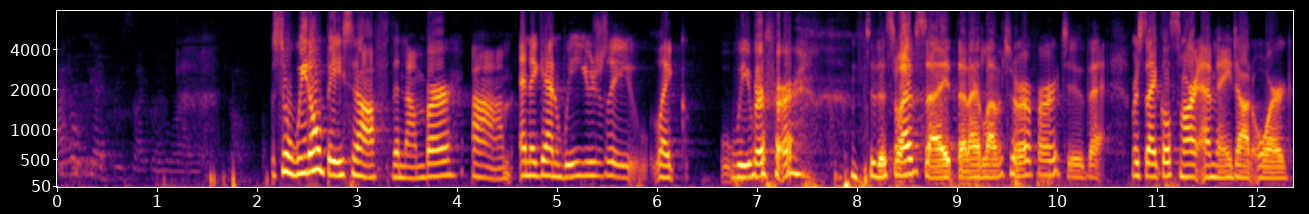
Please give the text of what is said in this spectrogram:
I don't get recycling where I live, so. So we don't base it off the number. Um, and again, we usually like we refer to this website that I love to refer to, that recyclesmartma.org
